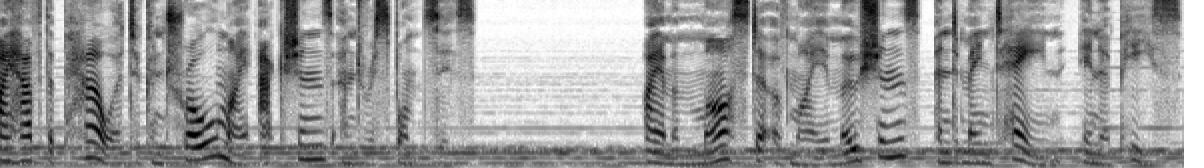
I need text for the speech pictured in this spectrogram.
I have the power to control my actions and responses. I am a master of my emotions and maintain inner peace.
